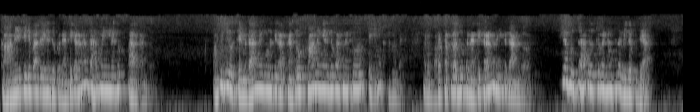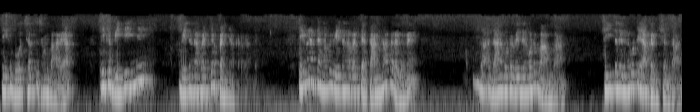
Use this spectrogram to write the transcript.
කාමයේ පිළිබඳ වෙන දුක නැති කරගන්න ධර්මයෙන් එන දුක් පාර ගන්නවා. අපි කියොත් එimhe ධර්මයෙන් ගුණ ටිකක් නැතුව කාමෙන් එන දුකක් නැතුව එහෙම කරන්න බෑ. අර බරපතල දුක නැති කරන්න මේක ගන්න ඕනේ. ඒක බුද්ධ ධර්මයට වෙනසල විදපු දෙයක්. ඒක බෝධිසත්ව සම්භාරයක්. ඒක විඳින්නේ වේදනාපච්චය පඤ්ඤා කරගන්න. එහෙම නැත්නම් අපි වේදනාපච්චය තණ්හා කරගෙන දාන කොට වේදෙනකොට බාම් ගන්න. සීතල වෙනකොට එයා කන්ඩිෂන් දාන්න.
